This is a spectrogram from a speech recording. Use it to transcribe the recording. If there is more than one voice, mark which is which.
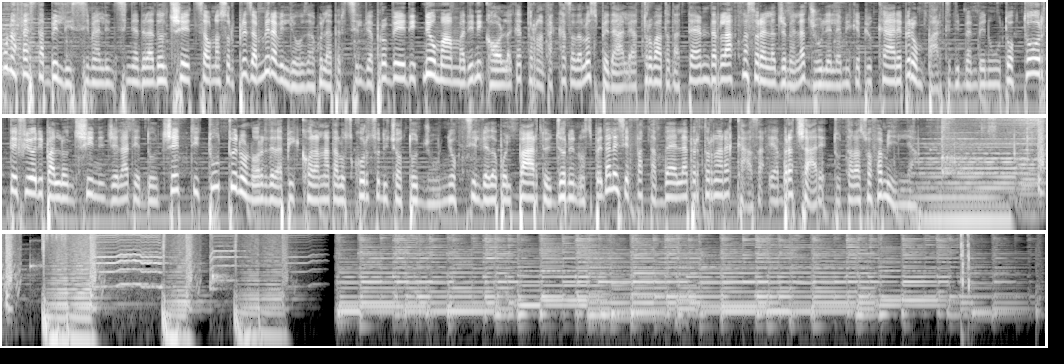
Speaker 1: Una festa bellissima all'insegna della dolcezza, una sorpresa meravigliosa quella per Silvia Provvedi, neomamma di Nicole che è tornata a casa dall'ospedale e ha trovato ad attenderla la sorella gemella Giulia e le amiche più care per un party di benvenuto. Torte, fiori, palloncini, gelati e dolcetti, tutto in onore della piccola nata lo scorso 18 giugno. Silvia dopo il parto e il giorno in ospedale si è fatta bella per tornare a casa e abbracciare tutta la sua famiglia.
